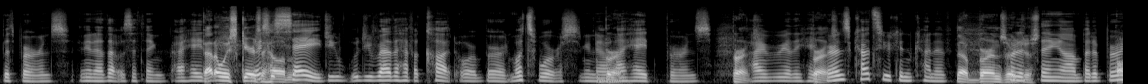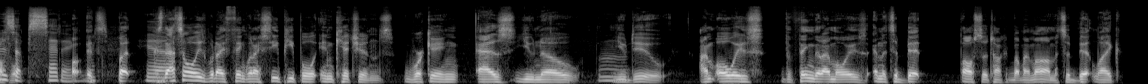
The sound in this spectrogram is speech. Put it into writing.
with burns. You know, that was the thing. I hate That always scares the hell out of me. say, do you, would you rather have a cut or a burn? What's worse? You know, Burn. I hate burns. Burns. I really hate Burns. burns. Cuts you can kind of No, burns put are a just thing on, but a burn is upsetting. Oh, it's but Yeah. that's always what I think when I see people in kitchens working as you know Mm. you do. I'm always the thing that I'm always, and it's a bit also talking about my mom. It's a bit like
